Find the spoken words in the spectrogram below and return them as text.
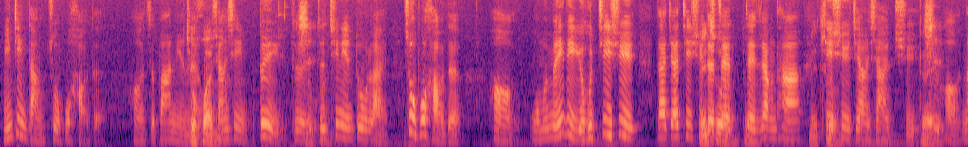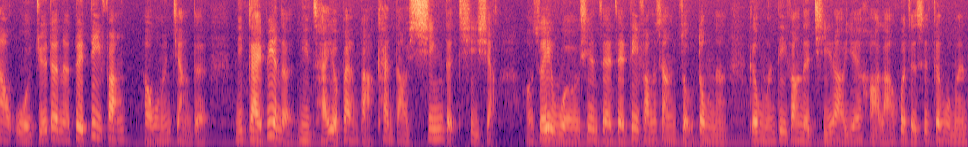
民进党做不好的，哦，这八年来，我相信对这这七年多来做不好的，哦，我们没理由继续，大家继续的再再让他继续这样下去。对是好、那我觉得呢，对地方，好、我们讲的，你改变了，你才有办法看到新的气象。哦，所以我现在在地方上走动呢，跟我们地方的耆老也好啦，或者是跟我们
